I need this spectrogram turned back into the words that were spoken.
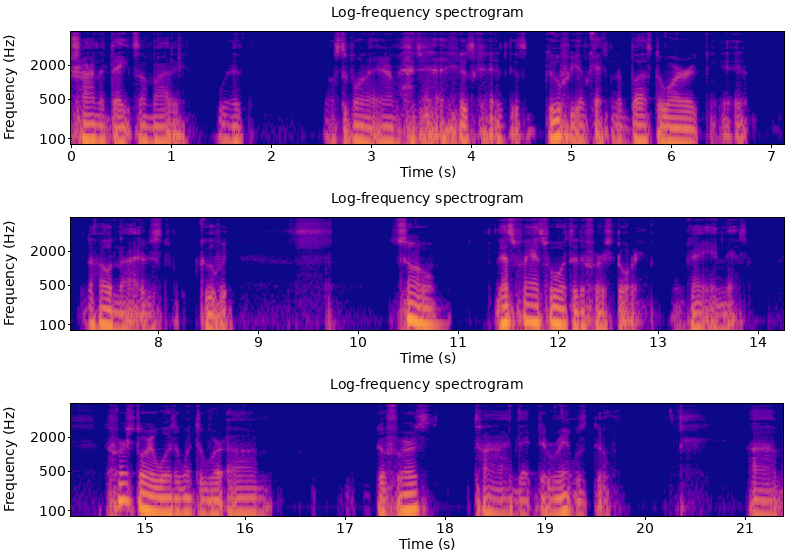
Trying to date somebody with most people on the air it was it's goofy. I'm catching the bus to work. It, the whole night was just goofy. So let's fast forward to the first story. Okay, in this. The first story was I went to work um the first time that the rent was due. Um,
